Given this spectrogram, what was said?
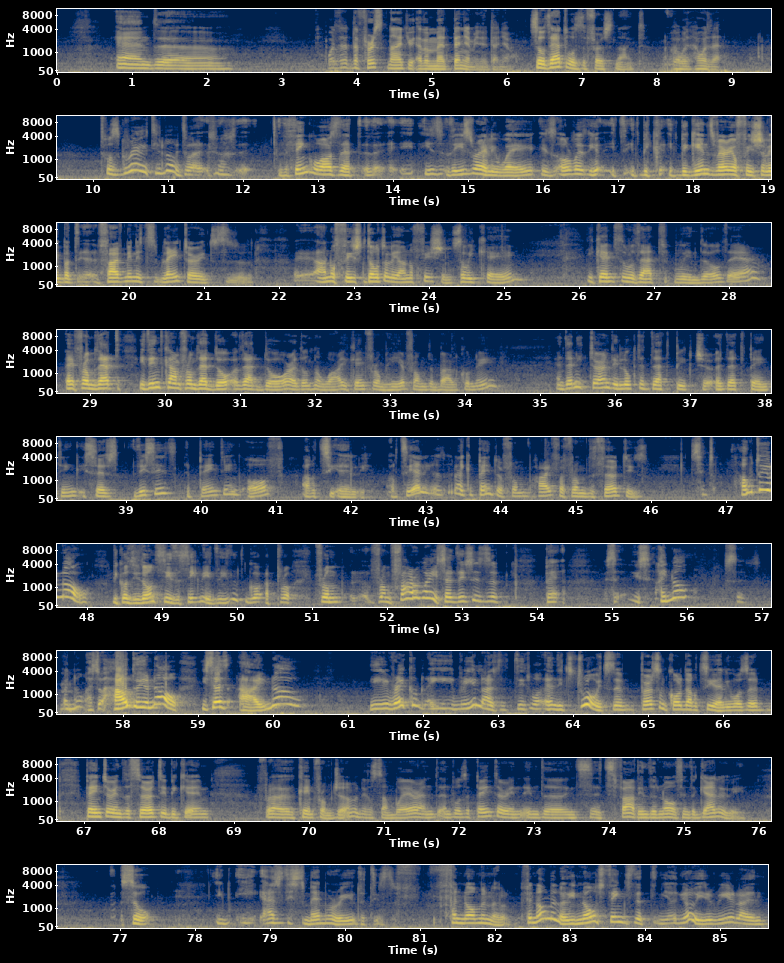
And uh, Was it the first night you ever met Benjamin Netanyahu? so that was the first night. How was, how was that? It was great, you know. It was, the thing was that the, is, the Israeli way is always it it, bec- it begins very officially, but uh, five minutes later it's uh, unofficial, totally unofficial. So he came, he came through that window there. Uh, from that, it didn't come from that door. That door, I don't know why. it came from here, from the balcony. And then he turned, he looked at that picture, at that painting. He says, This is a painting of Arzieli. Arzieli is like a painter from Haifa from the 30s. I said, How do you know? Because you don't see the signature. It didn't go from, from far away. He said, This is a. Pa-. I, said, he said, I know. He says, I know. Said, How do you know? He says, I know. He recognized, he realized that it was, and it's true. It's a person called Arziel. He was a painter in the 30s, became came from Germany or somewhere, and, and was a painter in, in the in Tzfat, in the north, in the Galilee. So he, he has this memory that is phenomenal, phenomenal. He knows things that you know he realizes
